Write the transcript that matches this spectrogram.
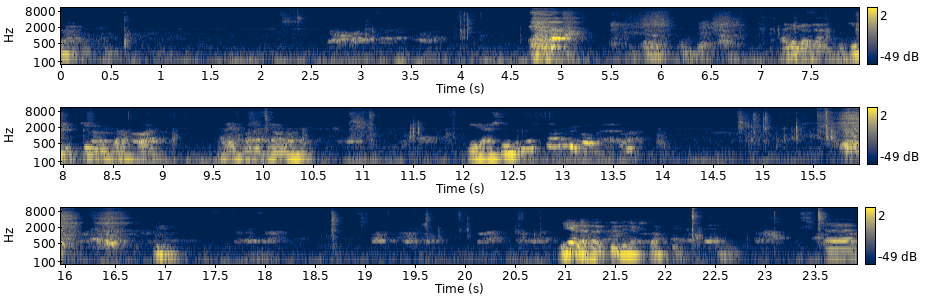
ország. Hát igazán, kicsit kinyújtanak a 40 az éven. Írás, hogy ezt nem bírom el. Milyen emelkedőres tartja? Uh,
